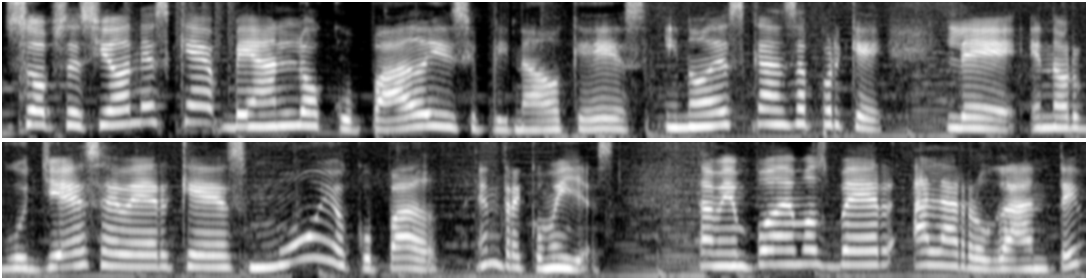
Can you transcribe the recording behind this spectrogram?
Su obsesión es que vean lo ocupado y disciplinado que es y no descansa porque le enorgullece ver que es muy ocupado, entre comillas. También podemos ver al arrogante,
